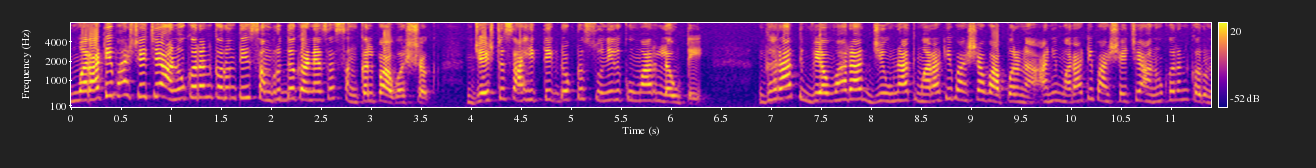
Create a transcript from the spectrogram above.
मराठी भाषेचे अनुकरण करून ती समृद्ध करण्याचा संकल्प आवश्यक. ज्येष्ठ साहित्यिक डॉक्टर सुनील कुमार लवटे. घरात व्यवहारात जीवनात मराठी भाषा वापरणं आणि मराठी भाषेचे अनुकरण करून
